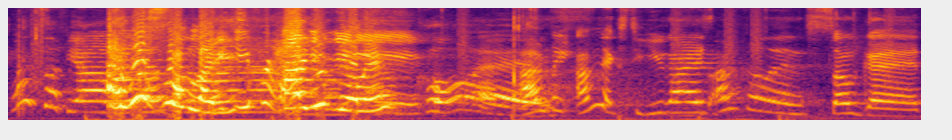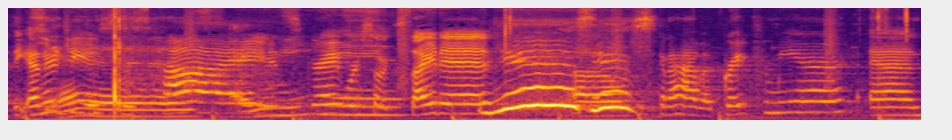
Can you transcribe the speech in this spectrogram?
What's up, y'all? What's up, ladies? Thank you for How you feeling? Me. I'm, I'm next to you guys. I'm feeling so good. The energy is just Yes. high. It's great. We're so excited. Yes, Um, yes. We're gonna have a great premiere, and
